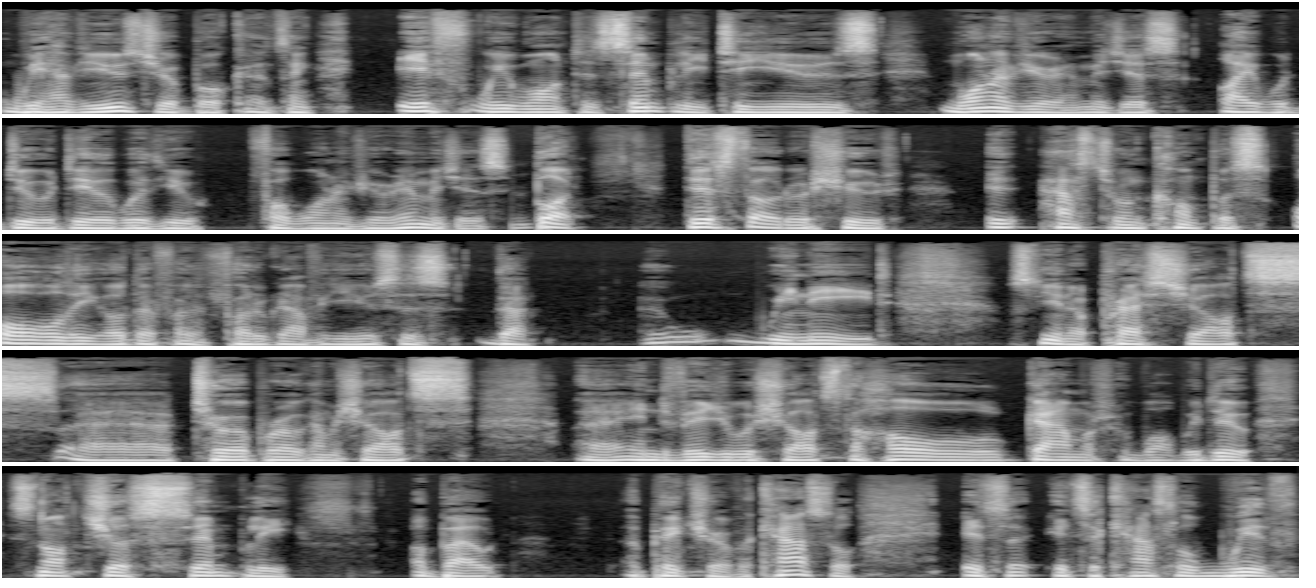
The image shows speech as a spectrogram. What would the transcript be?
we have used your book and think if we wanted simply to use one of your images, I would do a deal with you for one of your images. But this photo shoot it has to encompass all the other photographic uses that we need. So, you know, press shots, uh, tour program shots, uh, individual shots, the whole gamut of what we do. It's not just simply about a picture of a castle. It's a it's a castle with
